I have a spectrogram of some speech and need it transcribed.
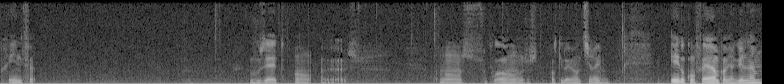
print vous êtes en, euh, en sous-poids hein. je pense qu'il doit y avoir un tiret et donc on ferme, point virgule.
